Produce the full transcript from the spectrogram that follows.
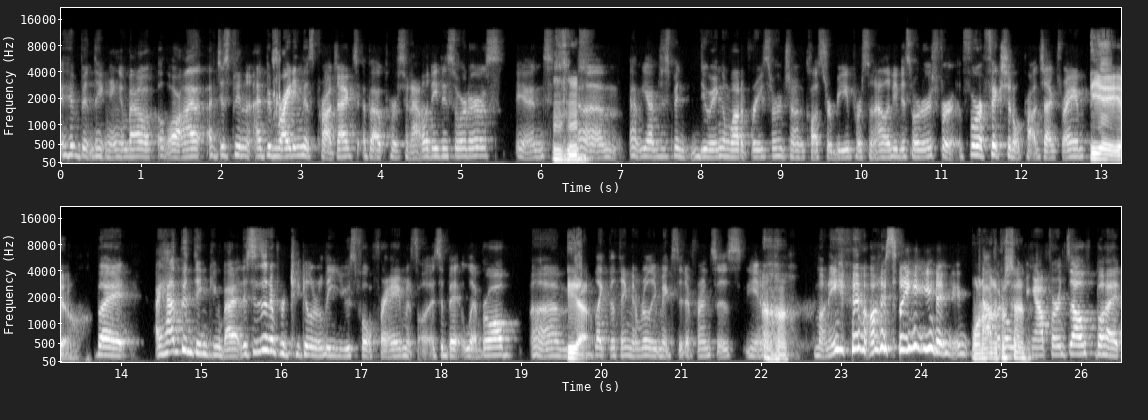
have been thinking about a lot. I've just been I've been writing this project about personality disorders, and Mhm. um, um, yeah, I've just been doing a lot of research on cluster B personality disorders for for a fictional project, right? Yeah, yeah. But I have been thinking about it. This isn't a particularly useful frame. It's it's a bit liberal. Um, Yeah. like the thing that really makes the difference is you know Uh huh. money, honestly, and, and 100%. capital looking out for itself, but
